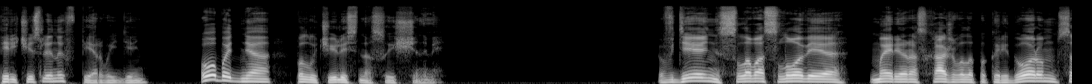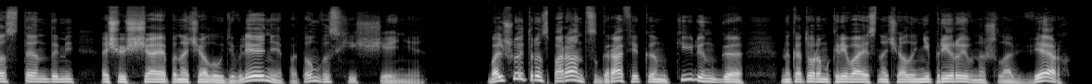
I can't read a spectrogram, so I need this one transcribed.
перечисленных в первый день. Оба дня получились насыщенными. В день словословия Мэри расхаживала по коридорам со стендами, ощущая поначалу удивление, потом восхищение. Большой транспарант с графиком Киллинга, на котором кривая сначала непрерывно шла вверх,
